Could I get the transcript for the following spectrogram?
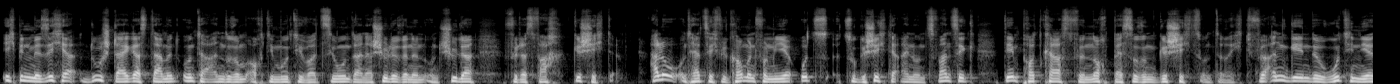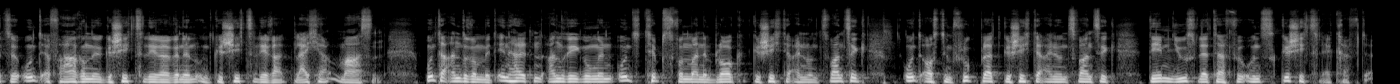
Ich bin mir sicher, du steigerst damit unter anderem auch die Motivation deiner Schülerinnen und Schüler für das Fach Geschichte. Hallo und herzlich willkommen von mir, Utz, zu Geschichte 21, dem Podcast für noch besseren Geschichtsunterricht. Für angehende, routinierte und erfahrene Geschichtslehrerinnen und Geschichtslehrer gleichermaßen. Unter anderem mit Inhalten, Anregungen und Tipps von meinem Blog Geschichte 21 und aus dem Flugblatt Geschichte 21, dem Newsletter für uns Geschichtslehrkräfte.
